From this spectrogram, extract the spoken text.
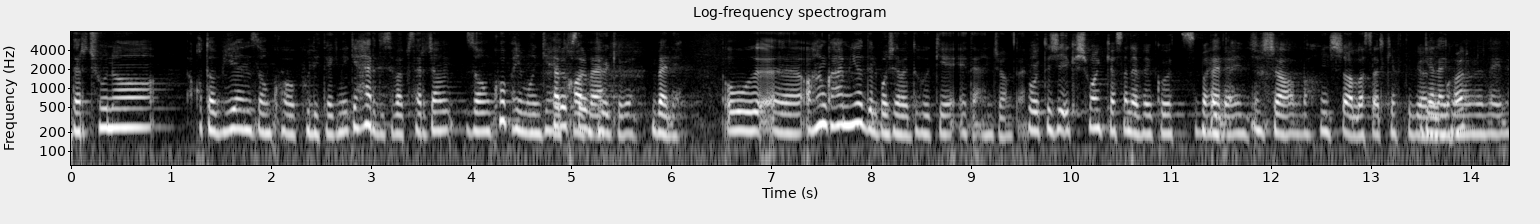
در چونا قطبیان زنکو پلی تکنیک هر دی سبب سرجم زنکو پیمانگی هر بله. بله. و آهنگ هم یاد دل باشه ده که ایت انجام دن و تجي اكشوان كاسنا فيكوت صباح بله داين ان شاء الله ان شاء الله سر كيف تبي ممنون لیلا.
